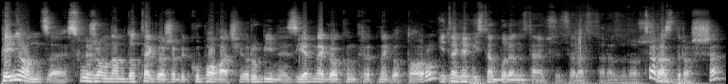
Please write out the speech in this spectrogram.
pieniądze służą nam do tego, żeby kupować rubiny z jednego konkretnego toru, I tak jak Istambulem stają się coraz, coraz droższe. coraz droższe,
